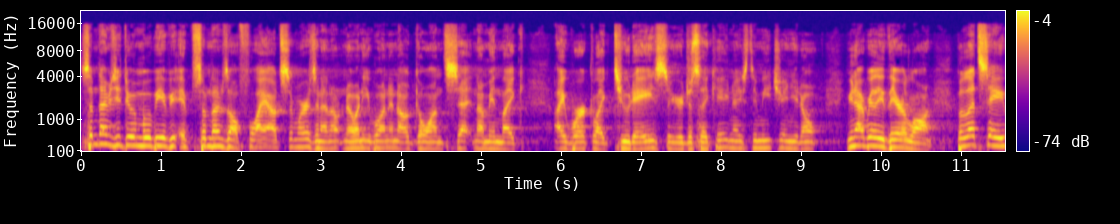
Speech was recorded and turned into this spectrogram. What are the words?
sometimes you do a movie. If, you, if sometimes I'll fly out somewhere and I don't know anyone, and I'll go on set and I'm in like I work like two days, so you're just like, hey, nice to meet you, and you don't, you're not really there long. But let's say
